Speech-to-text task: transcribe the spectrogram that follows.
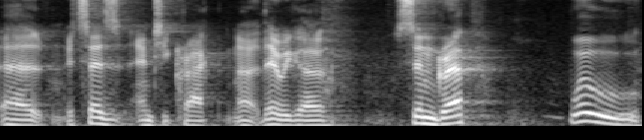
uh, it says anti-crack, no, there we go. syngrep, whoa,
